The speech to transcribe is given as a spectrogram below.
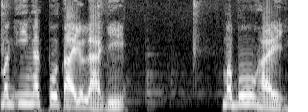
Mag-ingat po tayo lagi. Mabuhay!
